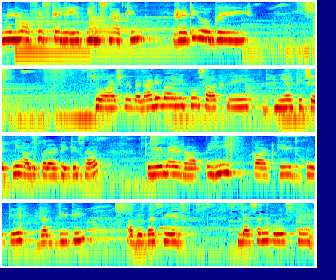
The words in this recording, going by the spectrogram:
मेरी ऑफ़िस के लिए इवनिंग स्नैकिंग रेडी हो गई। सो so, आज मैं बनाने वाली हूँ साथ में धनिया की चटनी आलू पराठे के साथ। तो ये मैं रात में ही काट के धो के रख दी थी। अब बस ये लहसुन को इसमें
